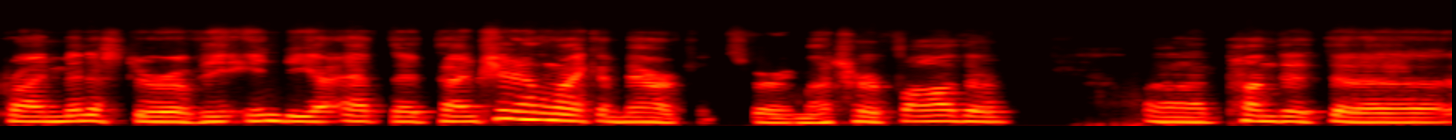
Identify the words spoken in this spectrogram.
prime minister of India at that time, she didn't like Americans very much. Her father uh, Pandit uh,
